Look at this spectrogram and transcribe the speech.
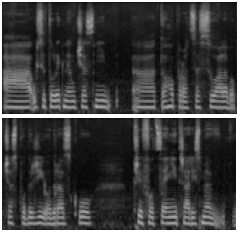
a už se tolik neúčastní eh, toho procesu, ale občas podrží odrazku při focení. Třeba když jsme eh,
